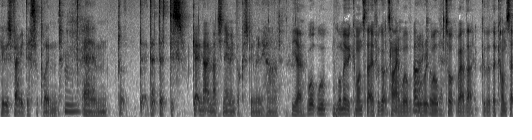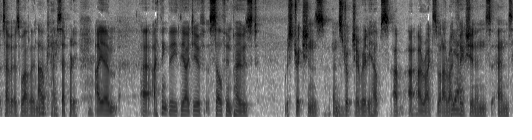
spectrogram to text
who is very disciplined. Mm. Um, but just getting that Imagineering book has been really hard. Yeah, we'll, we'll we'll maybe come on to that if we've got time. We'll right, we'll, cool, we'll yeah. talk about that the, the concepts of it as well and uh, Okay. separately. I um uh, I think the the idea of self-imposed restrictions and structure really helps. I, I, I write as well. I write Mm. Yeah. fiction and and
